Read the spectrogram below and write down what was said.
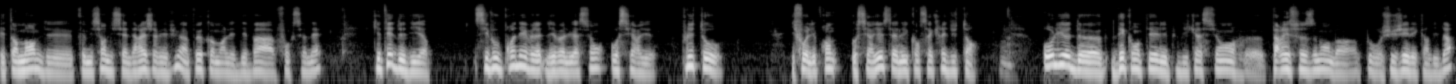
étant membre de la commission du CNRS, j'avais vu un peu comment les débats fonctionnaient, qui était de dire, si vous prenez l'évaluation au sérieux, plutôt, il faut les prendre au sérieux, c'est à lui consacrer du temps. Hmm. Au lieu de décompter les publications euh, paresseusement pour juger les candidats,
